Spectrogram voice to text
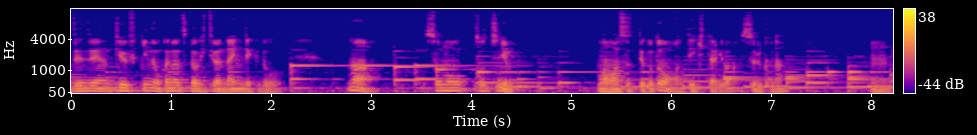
全然給付金のお金を使う必要はないんだけどまあそのそっちに回すってこともできたりはするかな。うん。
